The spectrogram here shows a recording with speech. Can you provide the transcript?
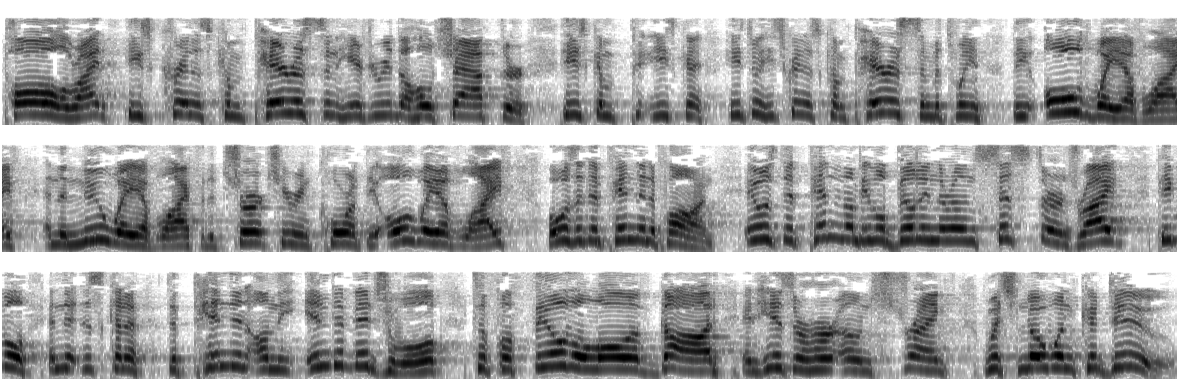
Paul, right, he's creating this comparison here. If you read the whole chapter, he's, comp- he's, he's, doing, he's creating this comparison between the old way of life and the new way of life for the church here in Corinth. The old way of life, what was it dependent upon? It was dependent on people building their own cisterns, right? People, and this kind of dependent on the individual to fulfill the law of God in his or her own strength, which no one could do.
